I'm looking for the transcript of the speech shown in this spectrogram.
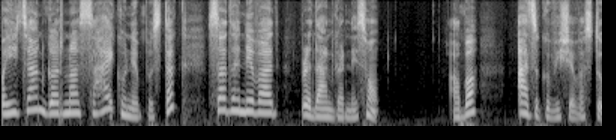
पहिचान गर्न सहायक हुने पुस्तक सधन्यवाद प्रदान गर्नेछौं। अब आजको विषयवस्तु।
